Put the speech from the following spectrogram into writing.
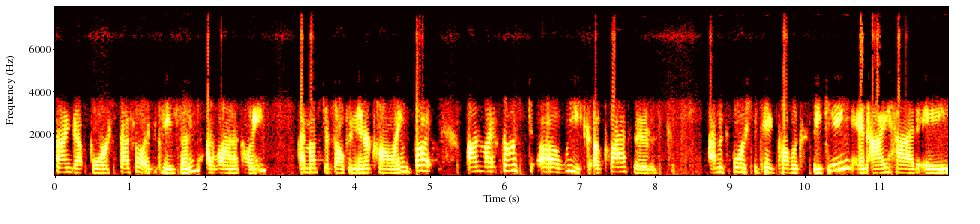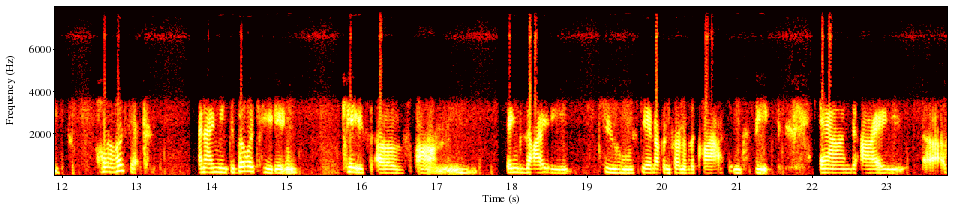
signed up for special education, ironically. I must have felt an inner calling. But on my first uh, week of classes, I was forced to take public speaking, and I had a horrific, and I mean debilitating, case of um, anxiety to stand up in front of the class and speak. And I uh,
